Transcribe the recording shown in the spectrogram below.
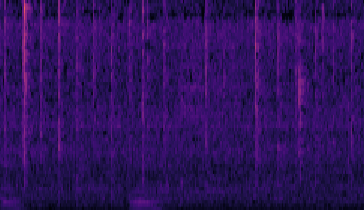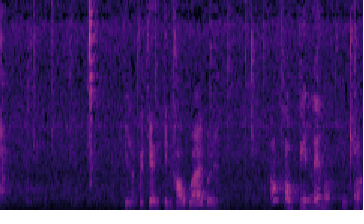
อืมอืมกินแล้วก็ เที่ยงกินข้าวไปบ่เนี่ยเอาเขาปิดเลยบอกทุกคน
